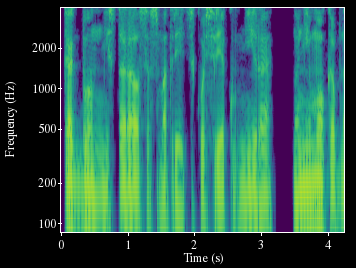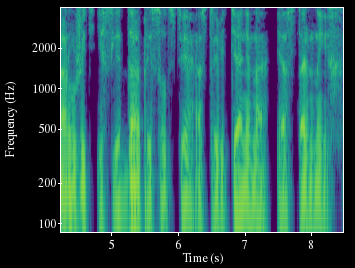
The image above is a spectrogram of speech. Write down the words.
Как бы он ни старался смотреть сквозь реку мира, но не мог обнаружить и следа присутствия островитянина и остальных.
